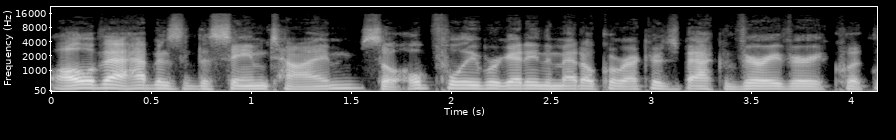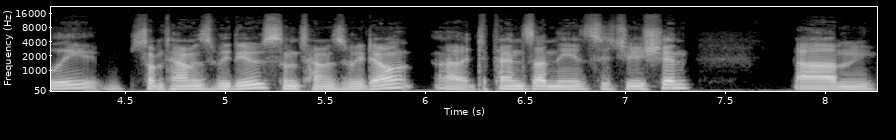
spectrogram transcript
all of that happens at the same time. So hopefully we're getting the medical records back very, very quickly. Sometimes we do, sometimes we don't. Uh, it depends on the institution. Um,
